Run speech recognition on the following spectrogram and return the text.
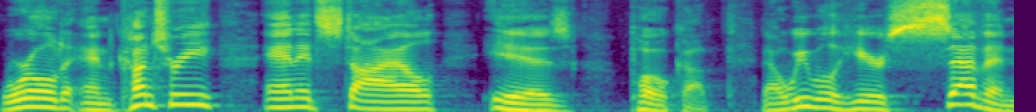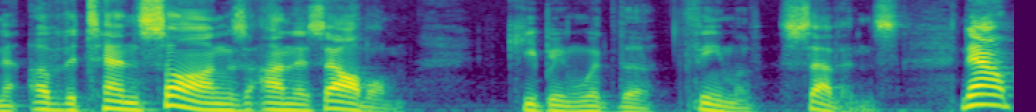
world, and country, and its style is polka. Now, we will hear seven of the 10 songs on this album, keeping with the theme of sevens. Now,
